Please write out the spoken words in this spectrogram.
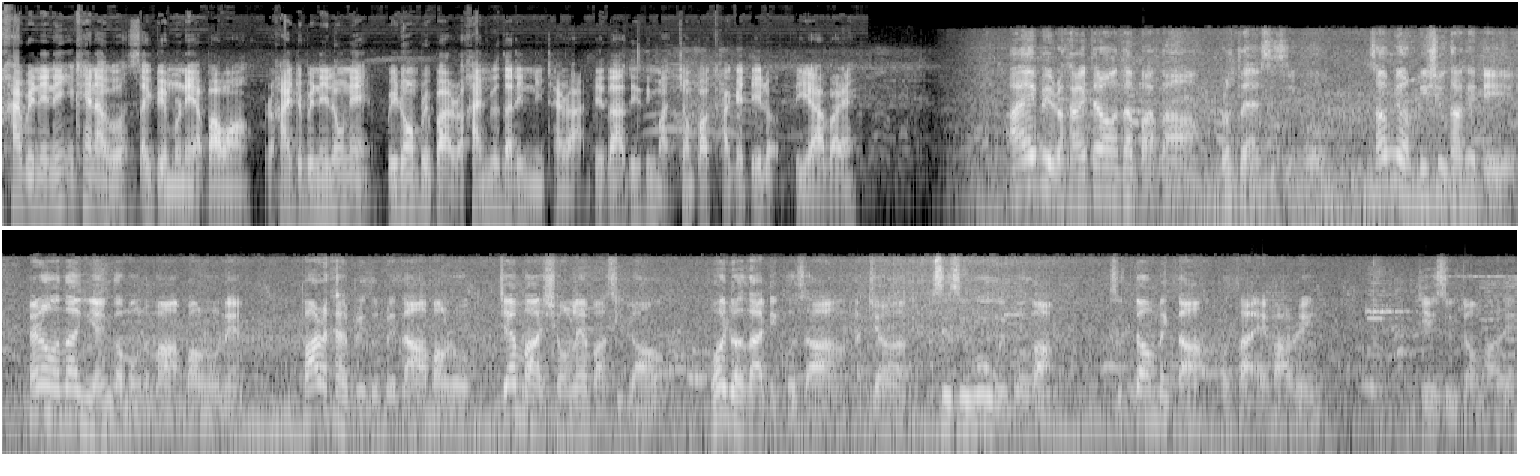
ရခိုင်ပြည်နယ်နီးအခမ်းအနားကိုစိုက်တွင်မလို့နေအပါဝံရခိုင်တပြည်နယ်လုံးနဲ့ပြည်တော်ပြပရခိုင်မြို့သားတွေနေထိုင်ရဒေသအသီးသီးမှာကြောင်ပခါခဲ့တယ်လို့သိရပါတယ် IAP ရခိုင်တရောင်းသက်ပါသာရုပ်သံအစီအစဉ်ကိုစောင်းမြော်ပြီးရှုခခဲ့တဲ့တရောင်းသက်ညိုင်းကောင်မောင်နှမအပေါင်းတို့နဲ့အဖရခိုင်ပြည်သူပြည်သားအပေါင်းတို့ကျက်မာရှောင်းလဲပါစီကောင်းဝတ်တော်သားတိကိုစားအကြံအစီအစဉ်မှုဝင်မှုကစူတောင်းမိတ်တာဟောသားအပါရင်ကျေးဇူးတောင်းပါရယ်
